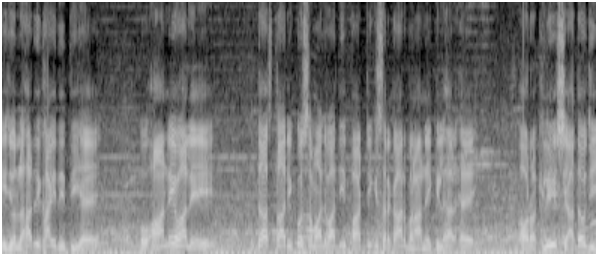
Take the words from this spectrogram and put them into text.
ये जो लहर दिखाई देती है, वो आने वाले 10 तारीख को समाजवादी पार्टी की सरकार बनाने की लहर है। और अखिलेश यादव जी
